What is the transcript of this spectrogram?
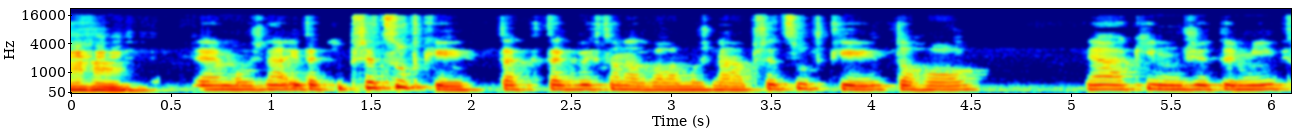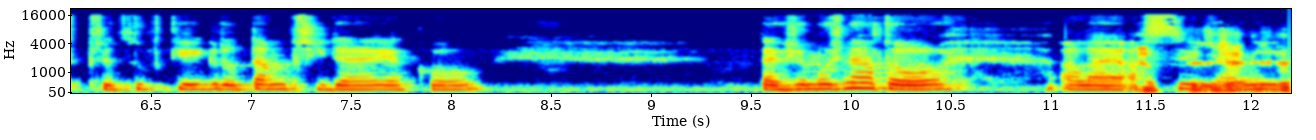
Mm-hmm. Možná i taky předsudky, tak, tak bych to nazvala možná předsudky toho, nějaký můžete mít předsudky, kdo tam přijde, jako... Takže možná to, ale asi že, žádný, že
